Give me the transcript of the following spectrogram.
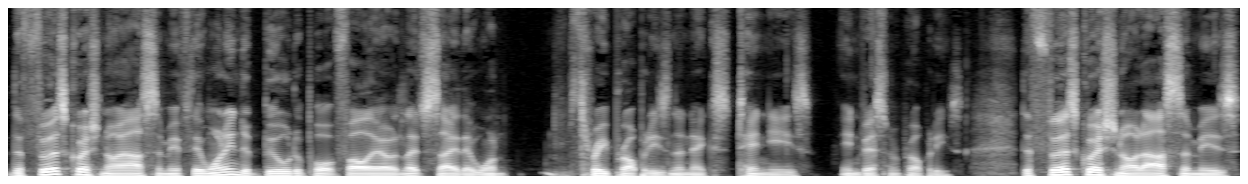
the first question I ask them if they're wanting to build a portfolio, and let's say they want three properties in the next ten years, investment properties. The first question I'd ask them is,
